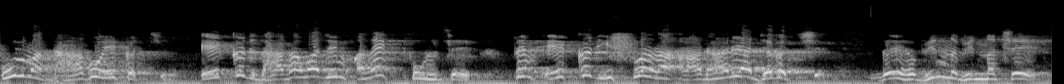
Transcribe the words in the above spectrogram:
ફૂલમાં ધાગો એક જ છે. એક જ ધાગામાં જેમ અનેક ફૂલ છે, તેમ એક જ ઈશ્વરના આધારે આ જગત છે. દેહ ભિન્ન ભિન્ન છે,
